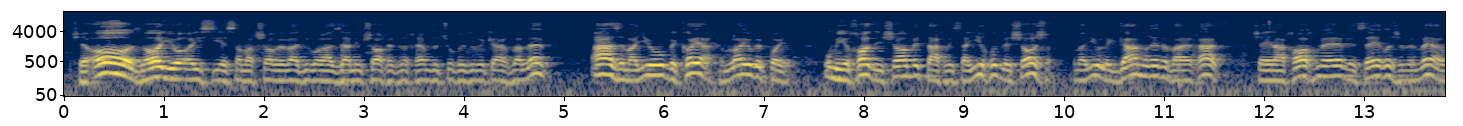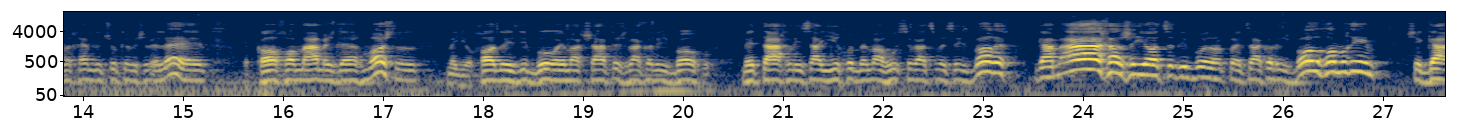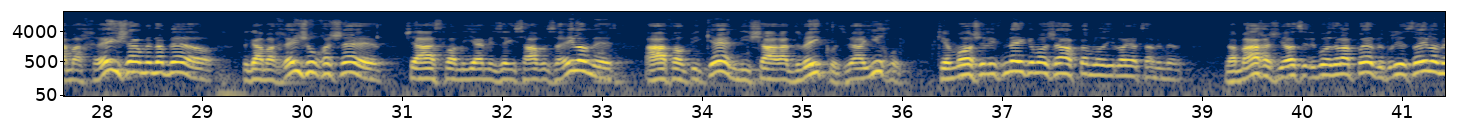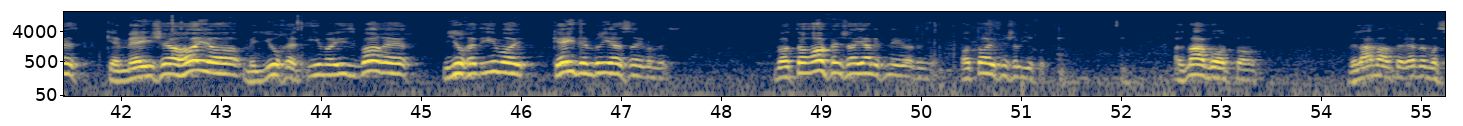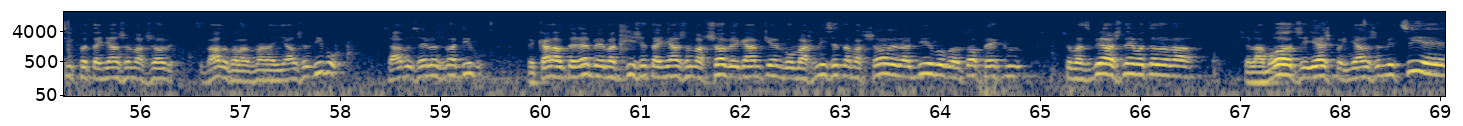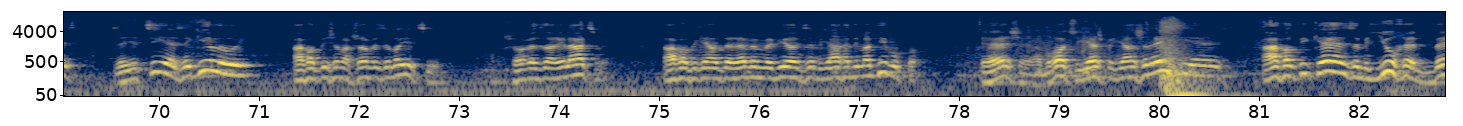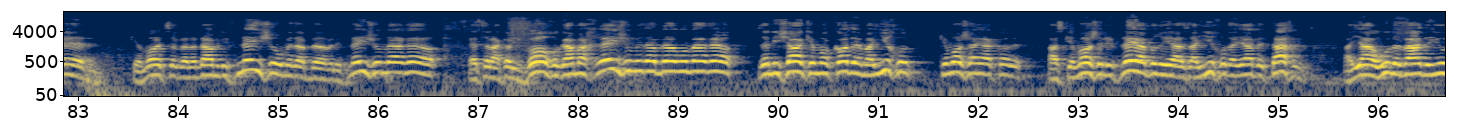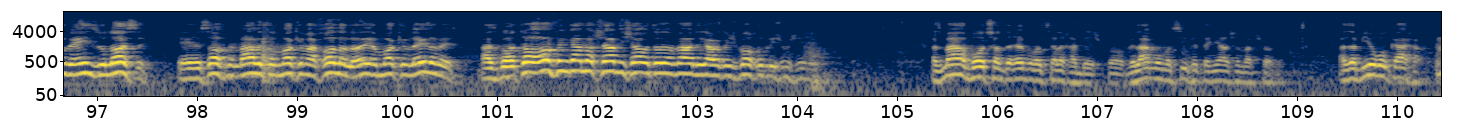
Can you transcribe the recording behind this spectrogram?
שעוז אויו אייסיאס המחשוב והדיבור הזה הנמשוך את מלחמת התשוקה הזו בכך בלב. אז הם היו בכויח, הם לא היו בפועל. ומיוחד אישום בתכלס הייחוד ושושו הם היו לגמרי דבר אחד שאין החוכמה ושכל שבמח וחמד התשוקה שבלב וכוחו ממש דרך מושל. מיוחד איז דיבור עם מחשבתו של הקדוש ברוך הוא בתכליס הייחוד במהוס ועצמס יסבורך גם אחר שיוצא דיבור אצל הקדוש ברוך אומרים שגם אחרי שהוא מדבר וגם אחרי שהוא חושב שאז כבר נהיה מזה עיסאוויס האילומס אף על פי כן נשאר הדבקוס והייחוד כמו שלפני כמו שאף פעם לא, לא יצא ממנו. גם אחר שיוצא דיבור אצל הפועל בבריאוס האילומס כמי שהויו מיוחד אימו יסבורך מיוחד אימו קדם בריאוס האילומס באותו אופן שהיה לפני אותו אופן של ייחוד. אז מה עבוד פה? ולמה אל תראה במוסיף פה את העניין של מחשובת? דיברנו כל הזמן על העניין של דיבור. סבא סלוס מהדיבור. וכאן אל תראה במדגיש את העניין של מחשובת גם כן, והוא מכניס את המחשובת והדיבור באותו פקל שמסביר על שניהם אותו דבר. שלמרות שיש פה עניין של מציאס, זה יציאס, זה גילוי, אף על פי שמחשובת זה לא יציאס. מחשובת זה הרי לעצמי. אף על פי כן אל תראה מביא את זה ביחד עם הדיבור פה. שלמרות שיש פה עניין של ACS, אף על פי כן זה מיוחד בין, כמו אצל בן אדם לפני שהוא מדבר ולפני שהוא מערער, אצל הקדוש ברוך הוא גם אחרי שהוא מדבר והוא מערער, זה נשאר כמו קודם, הייחוד כמו שהיה קודם. אז כמו שלפני הבריאה, אז הייחוד היה בתכלית, היה הוא לבד היו ואין זו לא עושה. סוף ממר לכל מוקים החולו, לא יהיה מוקים לילומס. אז באותו אופן גם עכשיו נשאר אותו דבר, גם הקדוש ברוך הוא בלי שום שינוי. אז מה הוורד שאלתר רב רוצה לחדש פה, ולמה הוא מוסיף את העניין של מחשובת? אז הביור הוא ככה.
